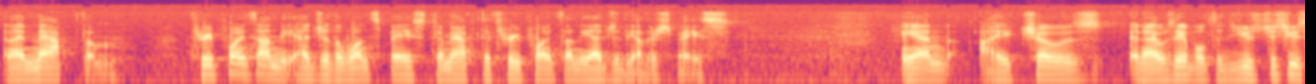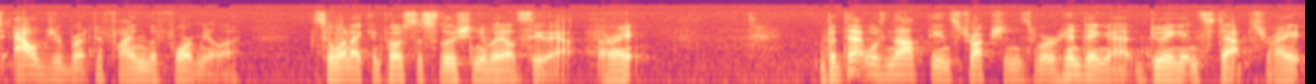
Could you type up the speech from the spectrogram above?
and I mapped them. Three points on the edge of the one space to map to three points on the edge of the other space. And I chose, and I was able to use just use algebra to find the formula. So when I can post the solution, you'll be able to see that, all right? But that was not the instructions we're hinting at, doing it in steps, right?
